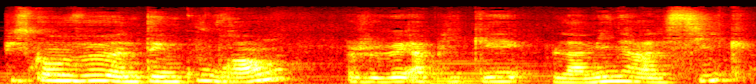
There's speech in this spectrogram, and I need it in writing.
Puisqu'on veut un teint couvrant, je vais appliquer la Mineral Silk,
